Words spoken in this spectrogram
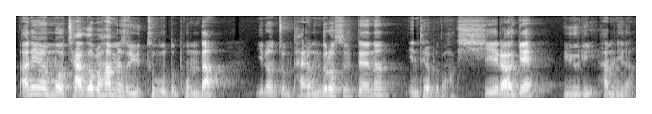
아니면 뭐 작업을 하면서 유튜브도 본다. 이런 좀 다용도로 쓸 때는 인텔보다 확실하게 유리합니다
